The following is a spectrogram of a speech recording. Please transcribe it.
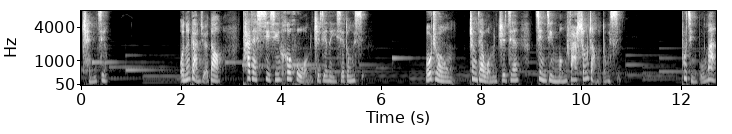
沉静。我能感觉到他在细心呵护我们之间的一些东西，某种正在我们之间静静萌发生长的东西，不紧不慢，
